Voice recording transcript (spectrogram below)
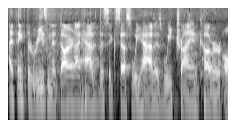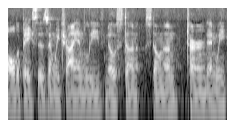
I think the reason that Darr and I have the success we have is we try and cover all the bases and we try and leave no stone, stone unturned. And we,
